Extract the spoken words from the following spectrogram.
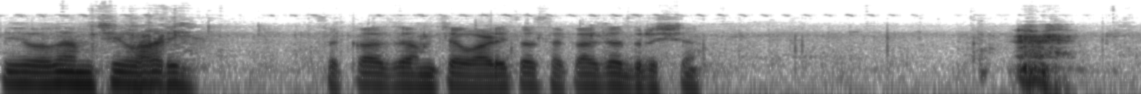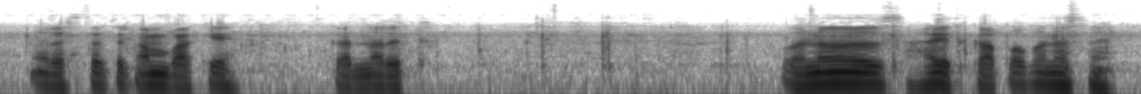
हे बघा आमची वाडी. सकाळचं आमच्या वाडीचं सकाळचं दृश्य. रस्त्याचं काम बाकी आहे. करणार आहेत. फणस आहेत कापा फणस नाही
